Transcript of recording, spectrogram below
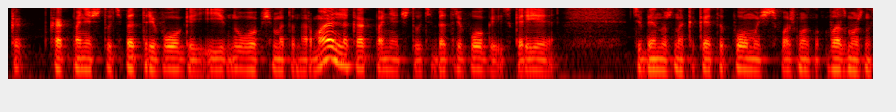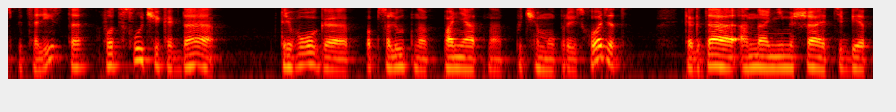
Как, как понять, что у тебя тревога, и, ну, в общем, это нормально, как понять, что у тебя тревога, и скорее тебе нужна какая-то помощь, возможно, возможно, специалиста. Вот в случае, когда тревога абсолютно понятно, почему происходит, когда она не мешает тебе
